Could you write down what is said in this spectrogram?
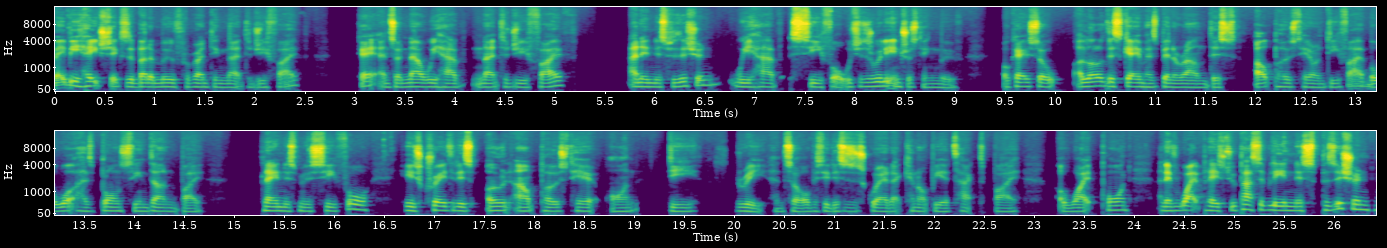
Maybe h6 is a better move, preventing knight to g5. Okay, and so now we have knight to g5. And in this position, we have c4, which is a really interesting move. Okay, so a lot of this game has been around this outpost here on d5, but what has Bronstein done by playing this move c4 he's created his own outpost here on d3. And so obviously this is a square that cannot be attacked by a white pawn. And if white plays too passively in this position,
